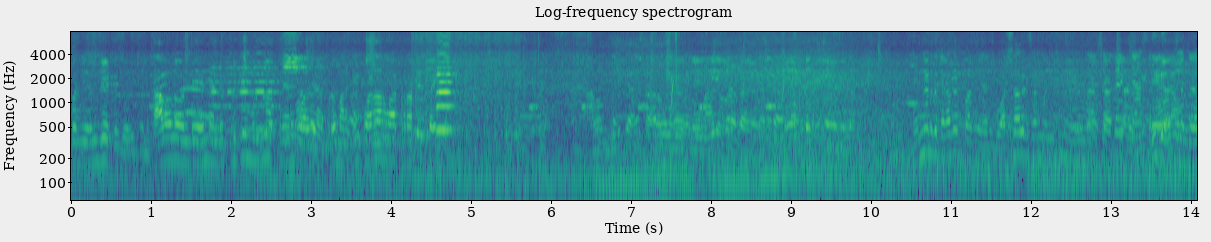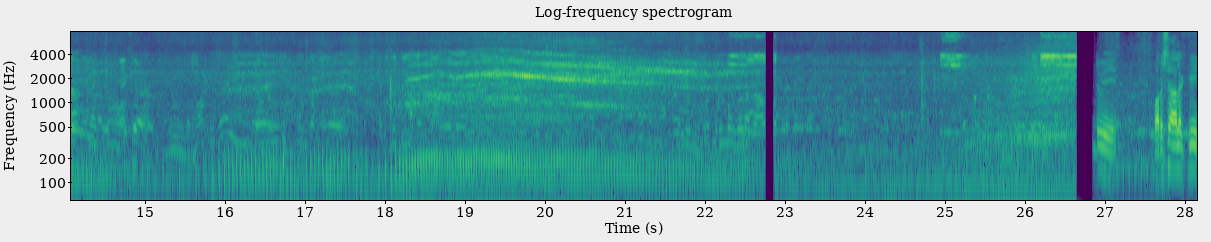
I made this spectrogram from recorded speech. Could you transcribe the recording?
కొన్ని ఇమీడియట్గా జరుగుతుంది కాలంలో ఉంటే ఏంటంటే ఇప్పటికీ మురుగులు వస్తున్నాయని గోదావరి అప్పుడు మనకి గోదావరి వాటర్ రాలేదు పైకి. నిన్నటిది కాదు బాగా వర్షాలకు సంబంధించిన వర్షాలకి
